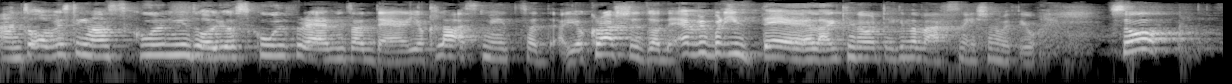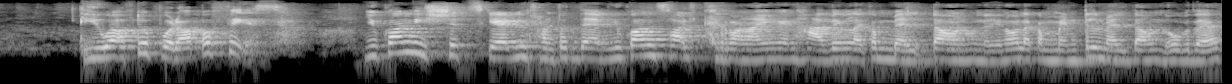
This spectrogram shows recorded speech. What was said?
And so obviously now school means all your school friends are there, your classmates are there, your crushes are there, everybody's there, like you know, taking the vaccination with you. So you have to put up a face. You can't be shit scared in front of them. You can't start crying and having like a meltdown, you know, like a mental meltdown over there.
